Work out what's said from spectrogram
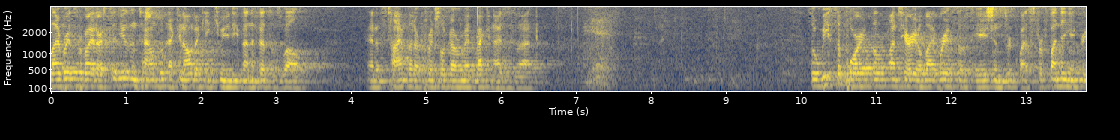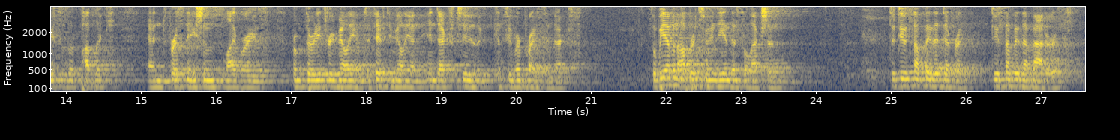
Libraries provide our cities and towns with economic and community benefits as well. And it's time that our provincial government recognizes that. So we support the Ontario Library Association's request for funding increases of public and First Nations libraries from 33 million to 50 million indexed to the consumer price index. So we have an opportunity in this election to do something that different, do something that matters.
